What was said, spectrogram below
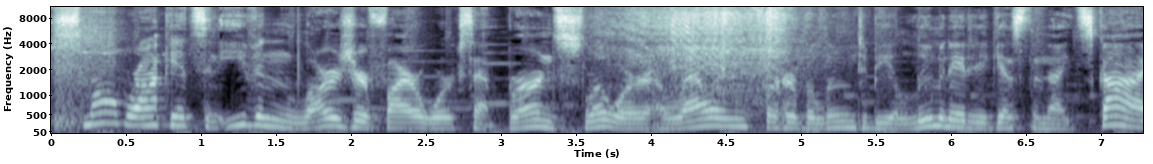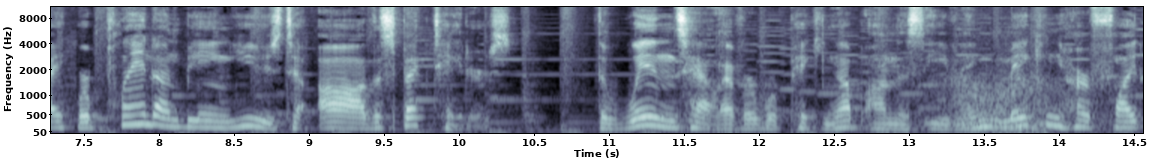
Small rockets and even larger fireworks that burned slower, allowing for her balloon to be illuminated against the night sky, were planned on being used to awe the spectators. The winds, however, were picking up on this evening, making her flight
